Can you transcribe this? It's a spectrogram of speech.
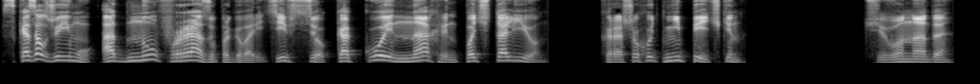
Сказал же ему одну фразу проговорить, и все. Какой нахрен почтальон? Хорошо хоть не Печкин». «Чего надо?»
